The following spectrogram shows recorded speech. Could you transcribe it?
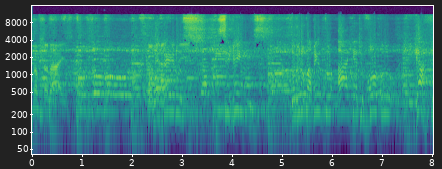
Profissionais. Bombeiros civis do grupamento Águia de Fogo GAF.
